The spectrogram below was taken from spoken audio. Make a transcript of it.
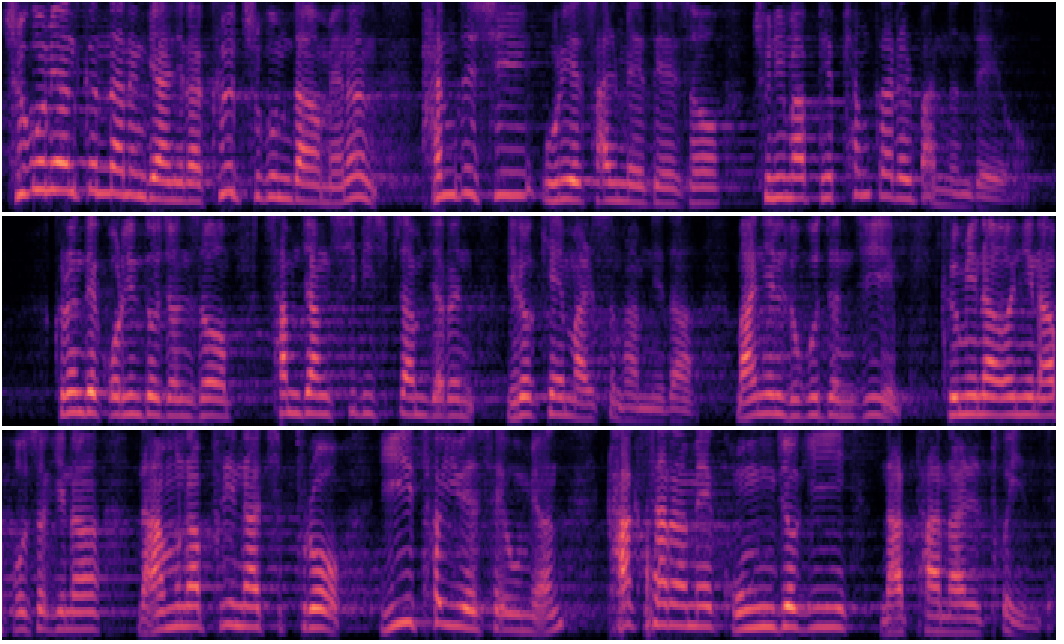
죽으면 끝나는 게 아니라 그 죽음 다음에는 반드시 우리의 삶에 대해서 주님 앞에 평가를 받는데요. 그런데 고린도전서 3장 12, 13절은 이렇게 말씀합니다. 만일 누구든지 금이나 은이나 보석이나 나무나 풀이나 짚으로 이 터 위에 세우면 각 사람의 공적이 나타날 터인데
